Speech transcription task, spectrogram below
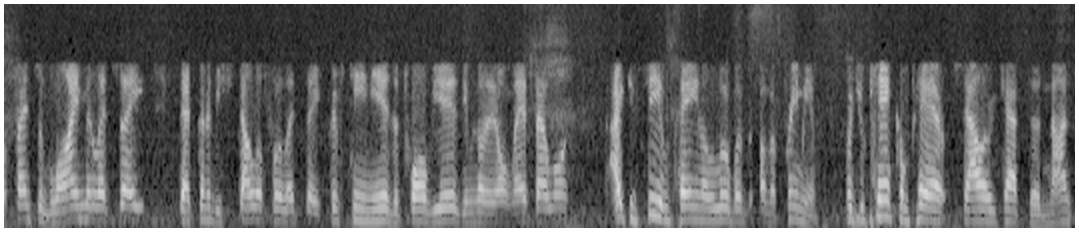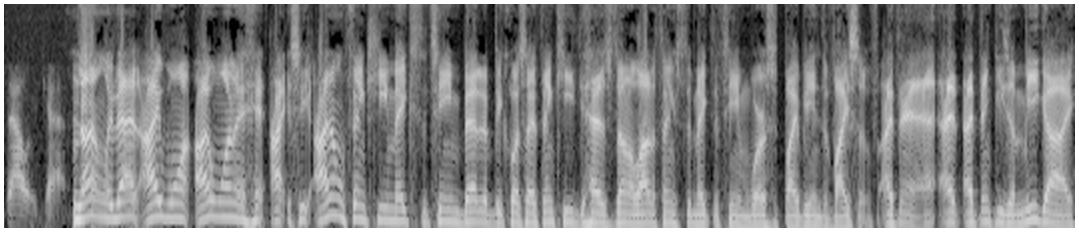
offensive lineman, let's say, that's going to be stellar for, let's say, 15 years or 12 years, even though they don't last that long, I could see him paying a little bit of a premium but you can't compare salary cap to non-salary cap. Not only that, I want I want to I see. I don't think he makes the team better because I think he has done a lot of things to make the team worse by being divisive. I think I think he's a me guy,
